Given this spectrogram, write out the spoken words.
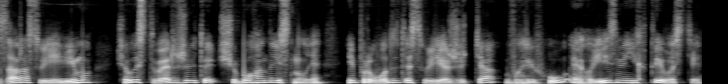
зараз уявімо, що ви стверджуєте, що Бога не існує, і проводите своє життя в гріху, егоїзмі і хтивості.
